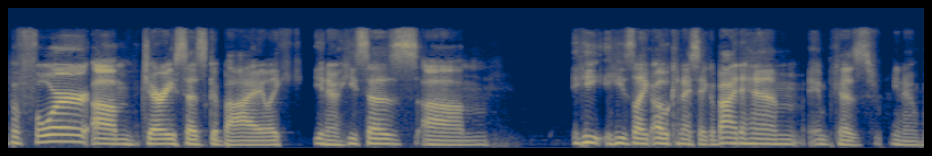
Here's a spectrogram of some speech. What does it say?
before um Jerry says goodbye, like, you know, he says um he he's like, "Oh, can I say goodbye to him?" And because, you know,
